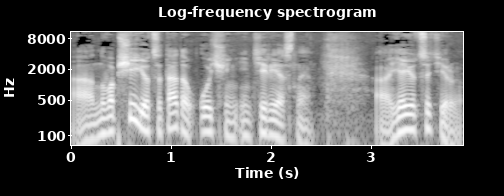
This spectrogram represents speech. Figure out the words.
А, но вообще ее цитата очень интересная. А, я ее цитирую.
